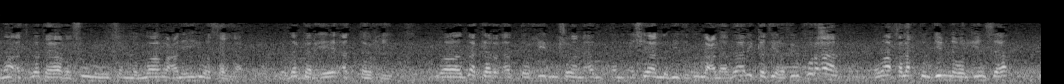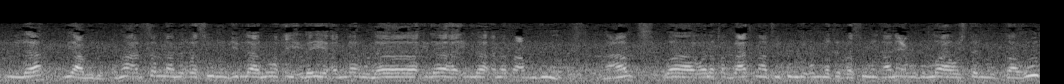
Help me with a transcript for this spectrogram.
وما أثبتها رسوله صلى الله عليه وسلم. وذكر إيه؟ التوحيد. وذكر التوحيد مثلا الأشياء التي تدل على ذلك كثيرة في القرآن. وما خلقت الجن والإنس الا ليعبدون وما أرسلنا من رسول إلا نوحي إليه أنه لا إله إلا أنا فاعبدوني. نعم. ولقد بعثنا في كل أمة رسول أن اعبدوا الله واجتنبوا الطاغوت.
